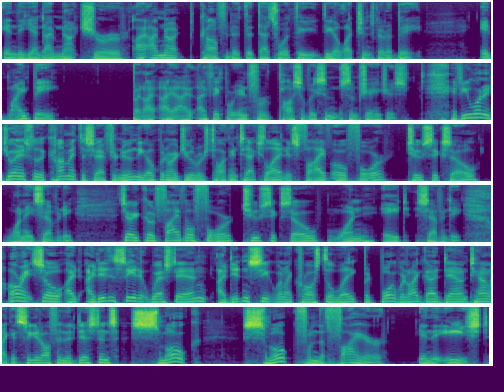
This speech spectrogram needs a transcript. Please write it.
in the end. I'm not sure I, am not confident that that's what the, the election's going to be. It might be, but I, I, I think we're in for possibly some, some changes. If you want to join us with a comment this afternoon, the Hart Jewelers Talking Text line is 504 260 1870. It's area code 504 260 1870. All right, so I, I didn't see it at West End. I didn't see it when I crossed the lake, but boy, when I got downtown, I could see it off in the distance. Smoke, smoke from the fire in the east.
